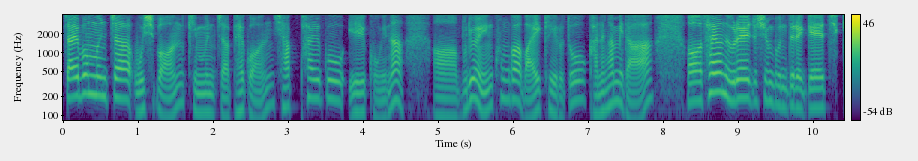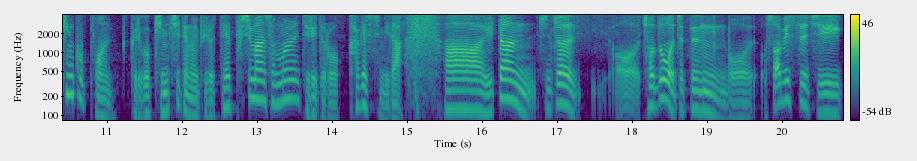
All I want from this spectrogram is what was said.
짧은 문자 50원, 긴 문자 100원, 샵 8910이나, 어, 무료인 콩과 마이케이로도 가능합니다. 어, 사연 의뢰해주신 분들에게 치킨 쿠폰, 그리고 김치 등을 비롯해 푸짐한 선물 드리도록 하겠습니다. 아, 일단 진짜 어 저도 어쨌든 뭐 서비스직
